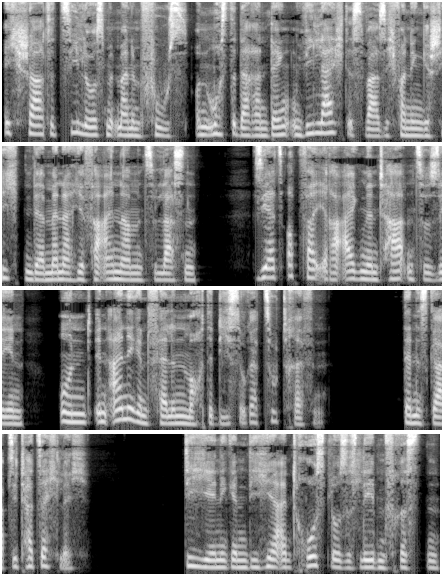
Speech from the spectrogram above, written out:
Ich scharrte ziellos mit meinem Fuß und musste daran denken, wie leicht es war, sich von den Geschichten der Männer hier vereinnahmen zu lassen, sie als Opfer ihrer eigenen Taten zu sehen, und in einigen Fällen mochte dies sogar zutreffen. Denn es gab sie tatsächlich. Diejenigen, die hier ein trostloses Leben fristen,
